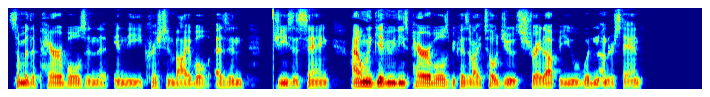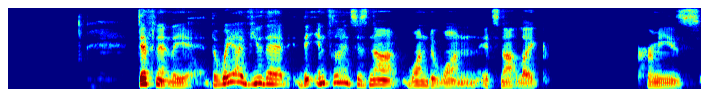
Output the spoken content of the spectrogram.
some of the parables in the in the Christian Bible, as in Jesus saying, "I only give you these parables because if I told you straight up, you wouldn't understand." Definitely. The way I view that, the influence is not one to one. It's not like Hermes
